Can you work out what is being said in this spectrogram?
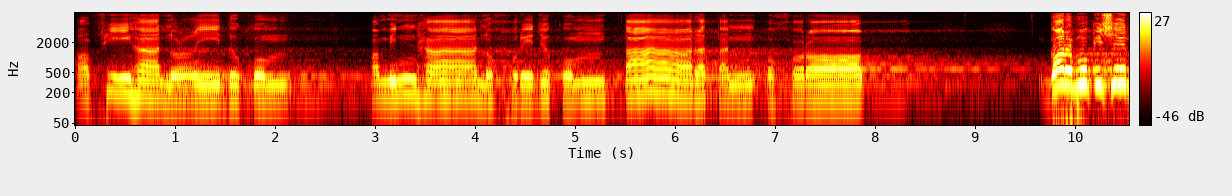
অফিহা নুইদুকুম অমিনহা নুখরিজুকুম তারাতান উখরব গর্ব কিসের?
